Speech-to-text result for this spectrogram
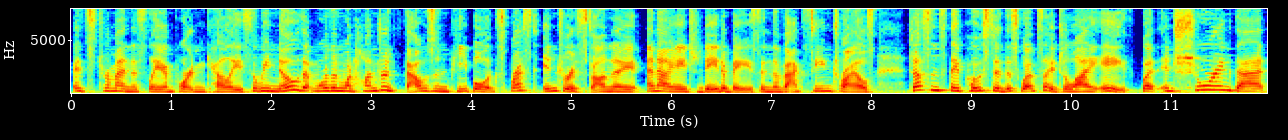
It's tremendously important, Kelly. So we know that more than 100,000 people expressed interest on the NIH database in the vaccine trials just since they posted this website July 8th. But ensuring that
